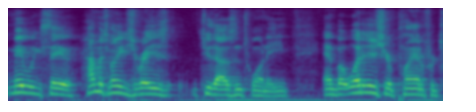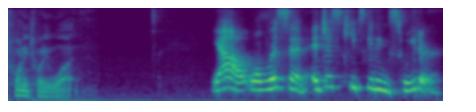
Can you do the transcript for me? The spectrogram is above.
maybe we can say, how much money did you raise 2020? And but what is your plan for 2021? Yeah, well, listen, it just keeps getting sweeter.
